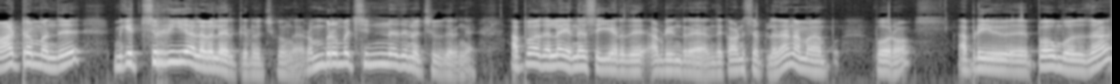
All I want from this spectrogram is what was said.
மாற்றம் வந்து மிகச்சிறிய அளவில் இருக்குதுன்னு வச்சுக்கோங்க. ரொம்ப ரொம்ப சின்னதுன்னு வச்சுக்கோங்க. அப்போ அதெல்லாம் என்ன செய்யறது அப்படின்ற அந்த கான்செப்டில் தான் நம்ம போகிறோம் அப்படி போகும்போது தான்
